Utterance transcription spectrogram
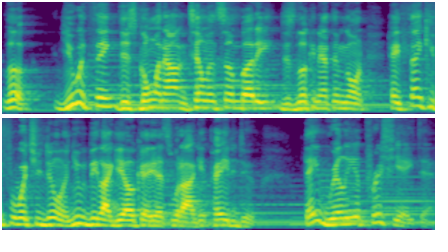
Look, you would think just going out and telling somebody, just looking at them going, hey, thank you for what you're doing, you would be like, yeah, okay, that's what I get paid to do. They really appreciate that.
